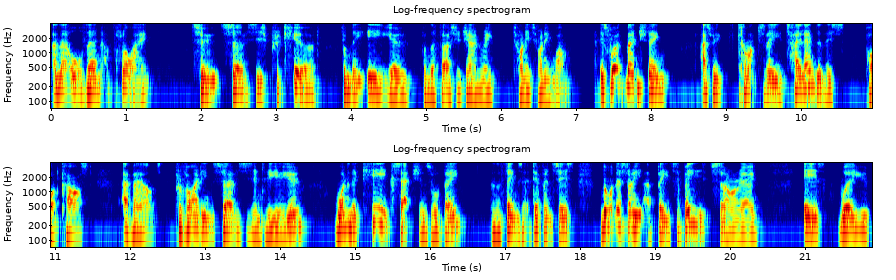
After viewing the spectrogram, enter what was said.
And that will then apply to services procured from the EU from the 1st of January 2021. It's worth mentioning as we come up to the tail end of this podcast about providing services into the EU. One of the key exceptions will be and the things that are difference is not necessarily a B2B scenario, is where you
